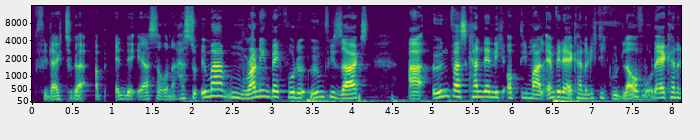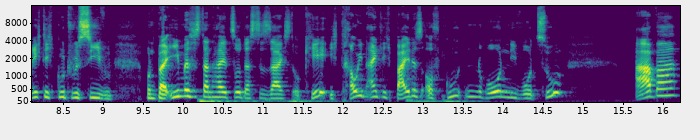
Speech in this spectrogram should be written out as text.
vielleicht sogar ab Ende erster Runde, hast du immer einen Running Back, wo du irgendwie sagst, ah, irgendwas kann der nicht optimal. Entweder er kann richtig gut laufen oder er kann richtig gut receiven. Und bei ihm ist es dann halt so, dass du sagst, okay, ich traue ihn eigentlich beides auf gutem, hohen Niveau zu, aber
